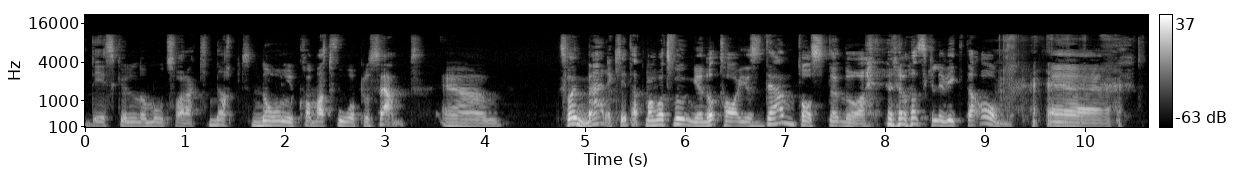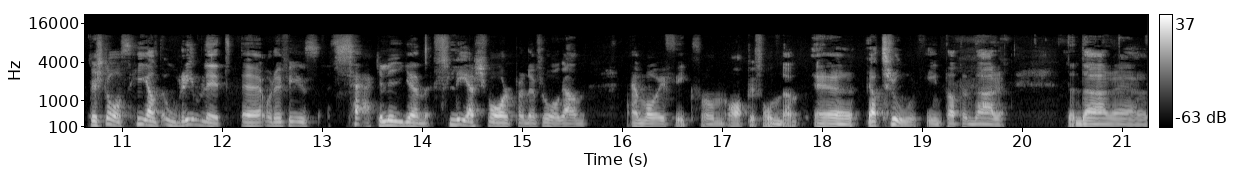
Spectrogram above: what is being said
det skulle nog motsvara knappt 0,2 procent. Eh, så var det märkligt att man var tvungen att ta just den posten då, när man skulle vikta om. Eh, förstås, helt orimligt. Eh, och det finns säkerligen fler svar på den här frågan än vad vi fick från AP-fonden. Eh, jag tror inte att den där, den där eh,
